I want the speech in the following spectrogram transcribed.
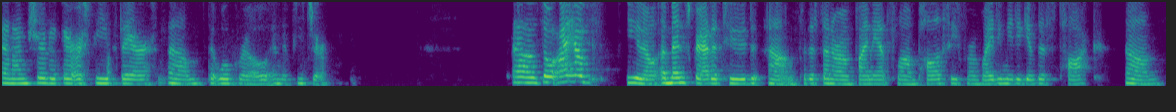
And I'm sure that there are seeds there um, that will grow in the future. Uh, so I have, you know, immense gratitude um, for the Center on Finance, Law and Policy for inviting me to give this talk. Um,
